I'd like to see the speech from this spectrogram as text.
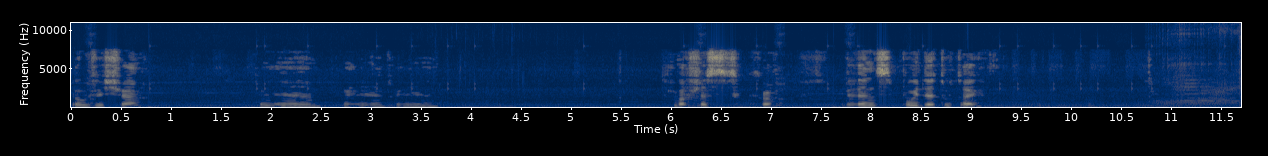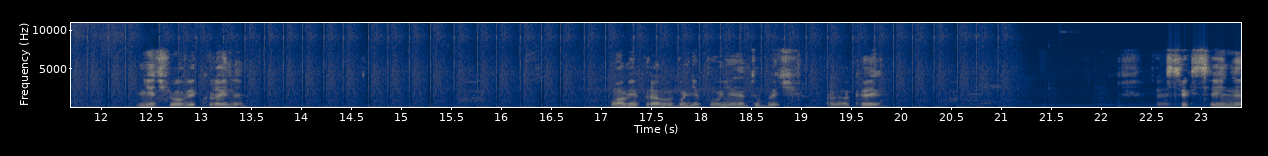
do użycia? Tu nie, tu nie, tu nie. Chyba wszystko. Więc pójdę tutaj. Nie człowiek kolejny. Łamię prawo, bo nie powinienem tu być, ale okej. Restrykcyjne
